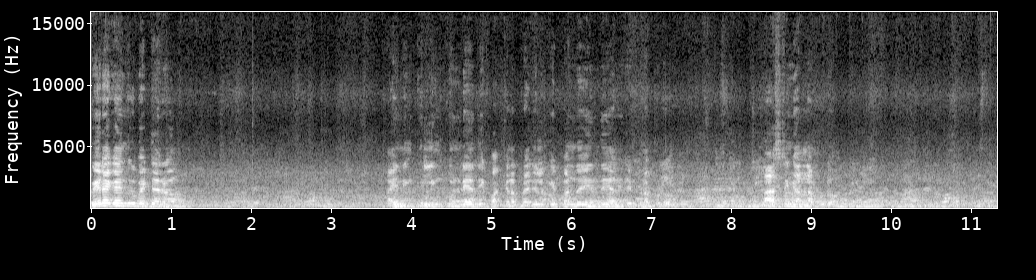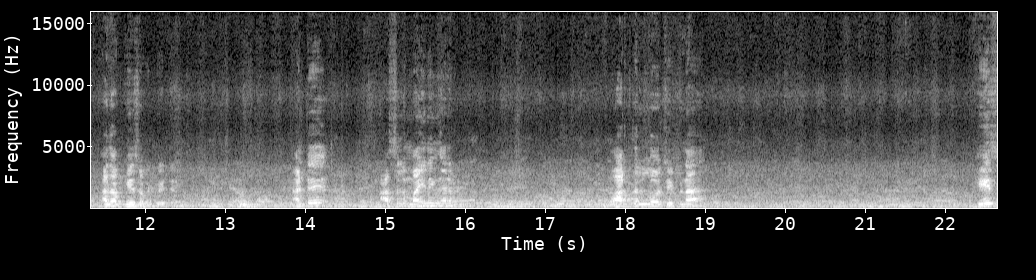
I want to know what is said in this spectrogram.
వేరేగా ఎందుకు పెట్టారు? మైనింగ్కి లింక్ ఉండేది పక్కన ప్రజలకు ఇబ్బంది అయింది అని చెప్పినప్పుడు లాస్టింగ్ అన్నప్పుడు అదొక కేసు ఒకటి పెట్టారు. అంటే అసలు మైనింగ్ అని వార్తల్లో చెప్పిన కేసు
